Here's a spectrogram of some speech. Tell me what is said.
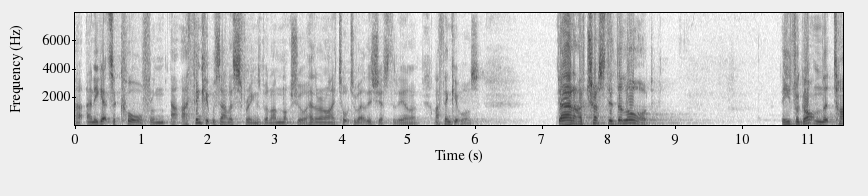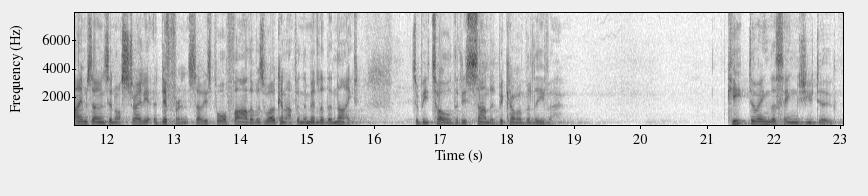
Uh, and he gets a call from, I think it was Alice Springs, but I'm not sure. Heather and I talked about this yesterday, and I, I think it was. Dad, I've trusted the Lord. He'd forgotten that time zones in Australia are different, so his poor father was woken up in the middle of the night to be told that his son had become a believer. Keep doing the things you do.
